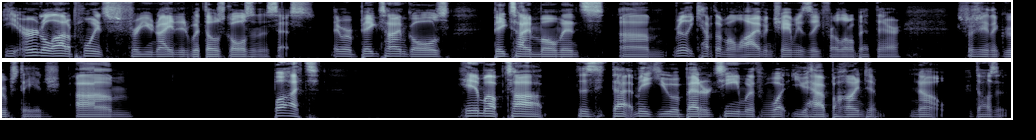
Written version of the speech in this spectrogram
he earned a lot of points for United with those goals and assists. They were big time goals, big time moments. Um, really kept them alive in Champions League for a little bit there, especially in the group stage. Um, but him up top, does that make you a better team with what you have behind him? No, it doesn't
